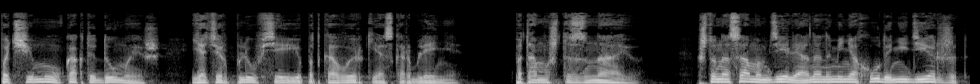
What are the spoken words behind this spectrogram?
Почему, как ты думаешь, я терплю все ее подковырки и оскорбления? Потому что знаю, что на самом деле она на меня худо не держит.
